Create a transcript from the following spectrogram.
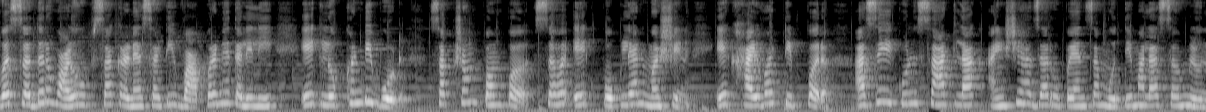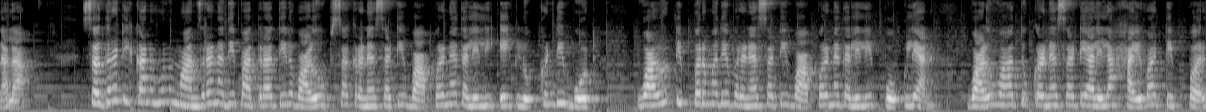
व सदर वाळू उपसा करण्यासाठी वापरण्यात आलेली एक लोखंडी बोट सक्षम पंप सह एक पोकलॅन मशीन एक हायवा टिप्पर असे एकूण साठ लाख ऐंशी हजार रुपयांचा मुद्देमालासह मिळून आला. सदर ठिकाणहून मांजरा नदी पात्रातील वाळू उपसा करण्यासाठी वापरण्यात आलेली एक लोखंडी बोट वाळू टिप्परमध्ये भरण्यासाठी वापरण्यात आलेली पोकलॅन वाळू वाहतूक करण्यासाठी आलेला Hyva tipper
